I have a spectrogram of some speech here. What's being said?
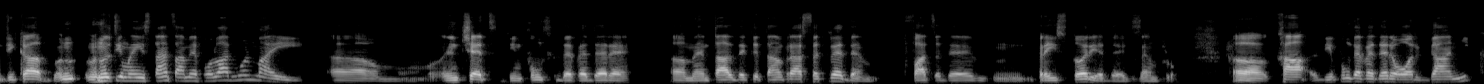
adică, în, în ultimă instanță, am evoluat mult mai uh, încet din punct de vedere uh, mental decât am vrea să credem față de mm, preistorie, de exemplu. Uh, ca, din punct de vedere organic,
